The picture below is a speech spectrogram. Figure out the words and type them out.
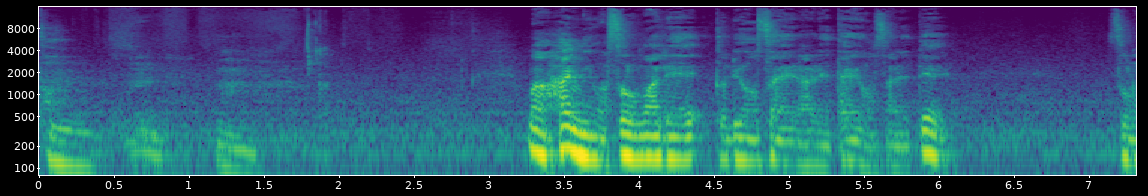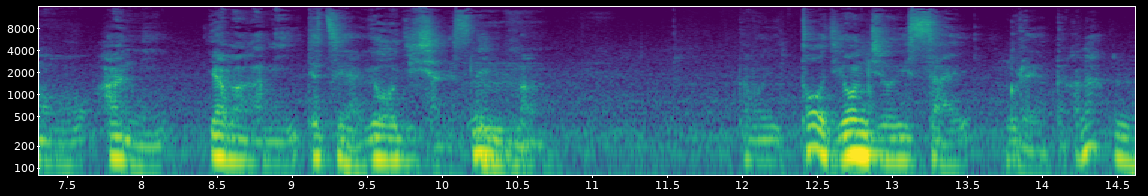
と、うん。まあ犯人はその場で取り押さえられ逮捕されてその犯人山上徹也容疑者ですね、うん。今。多分当時41歳ぐらいだったかな、うん。うん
